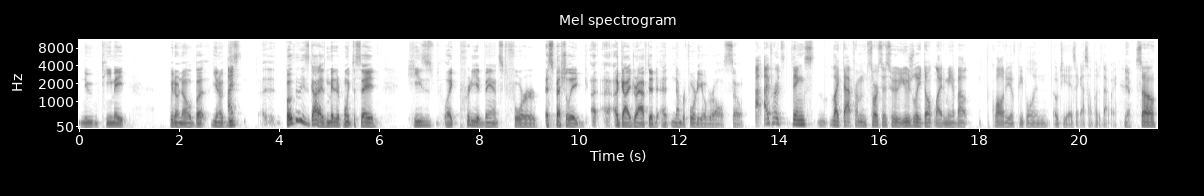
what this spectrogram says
new teammate, we don't know. But you know these uh, both of these guys made it a point to say he's like pretty advanced for especially a, a guy drafted at number 40 overall so I- I've heard things like that from sources who usually don't lie to me about quality of people in OTAs. I guess I'll put it that way. Yeah. So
